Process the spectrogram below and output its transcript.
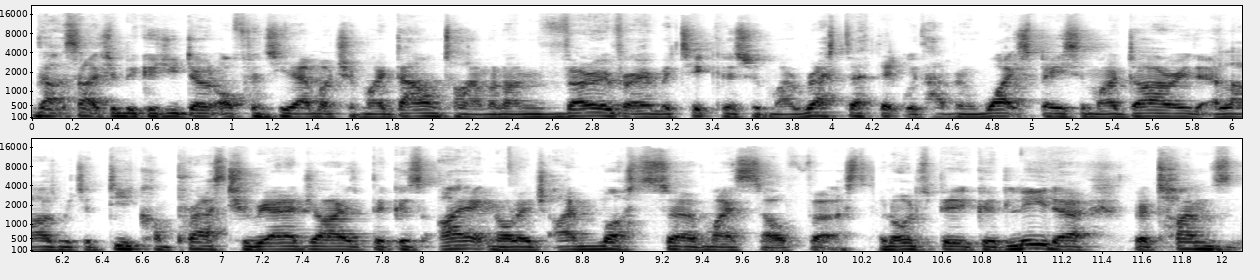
that's actually because you don't often see that much of my downtime. And I'm very, very meticulous with my rest ethic, with having white space in my diary that allows me to decompress, to re energize, because I acknowledge I must serve myself first. In order to be a good leader, there are times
